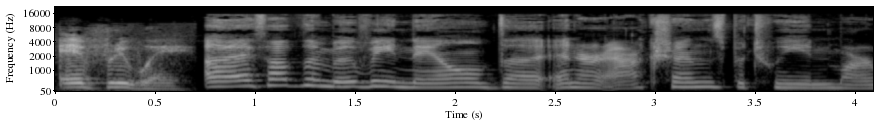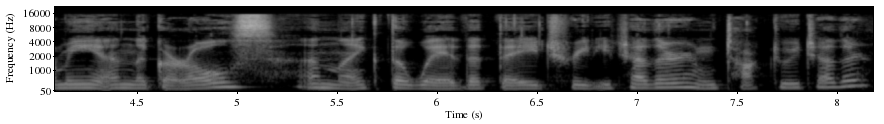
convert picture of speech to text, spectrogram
every way. I thought the movie nailed the interactions between Marmee and the girls and like the way that they treat each other and talk to each other.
